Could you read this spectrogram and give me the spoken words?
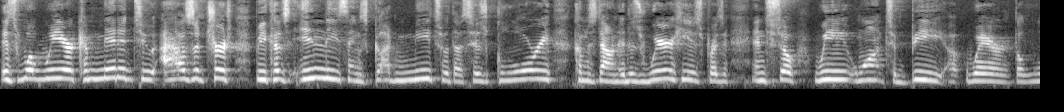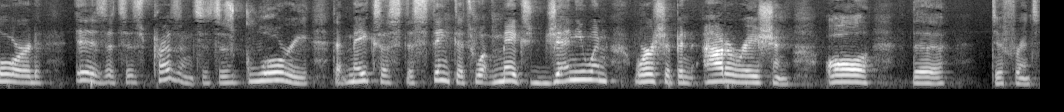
It's what we are committed to as a church because in these things, God meets with us. His glory comes down. It is where He is present. And so we want to be where the Lord is. It's His presence, it's His glory that makes us distinct. It's what makes genuine worship and adoration all the difference.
